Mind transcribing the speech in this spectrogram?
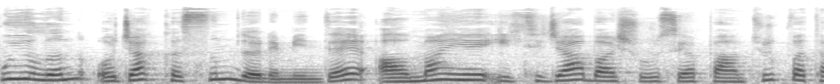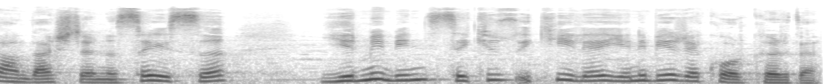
bu yılın Ocak-Kasım döneminde Almanya'ya iltica başvurusu yapan Türk vatandaşlarının sayısı 20.802 ile yeni bir rekor kırdı.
